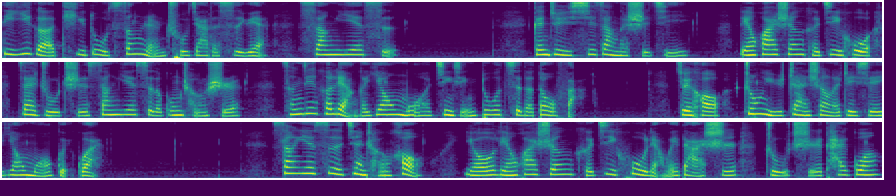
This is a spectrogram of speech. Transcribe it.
第一个剃度僧人出家的寺院——桑耶寺。根据西藏的史籍，莲花生和济护在主持桑耶寺的工程时。曾经和两个妖魔进行多次的斗法，最后终于战胜了这些妖魔鬼怪。桑耶寺建成后，由莲花生和济护两位大师主持开光，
